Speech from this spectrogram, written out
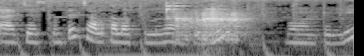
యాడ్ చేసుకుంటే చాలా కలర్ఫుల్గా ఉంటుంది. బాగుంటుంది.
